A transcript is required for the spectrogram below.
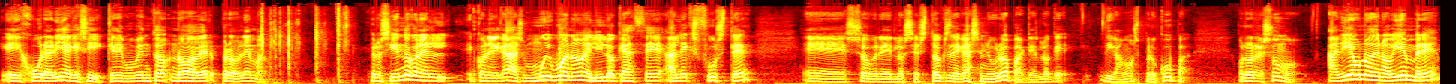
eh, juraría que sí, que de momento no va a haber problema. Pero siguiendo con el, con el gas, muy bueno el hilo que hace Alex Fuste eh, sobre los stocks de gas en Europa, que es lo que, digamos, preocupa. Os lo resumo. A día 1 de noviembre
